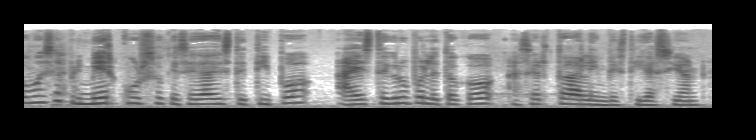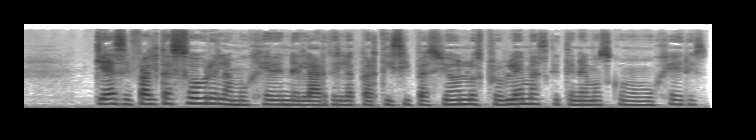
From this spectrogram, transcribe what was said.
Como es el primer curso que se da de este tipo, a este grupo le tocó hacer toda la investigación que hace falta sobre la mujer en el arte, la participación, los problemas que tenemos como mujeres.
